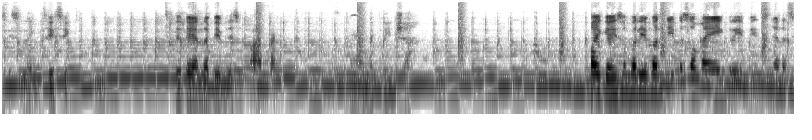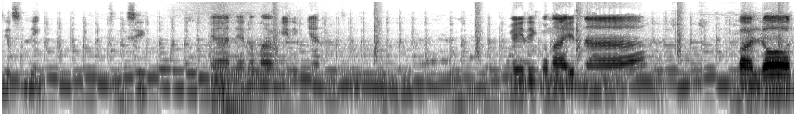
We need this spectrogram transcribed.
sisling sisig. Dito yan nabibili sa patak. Okay guys, so maliban dito sa may cravings niya na sisling sisig. Yan, yan ang mga hilig niyan. Mahilig kumain na balot,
